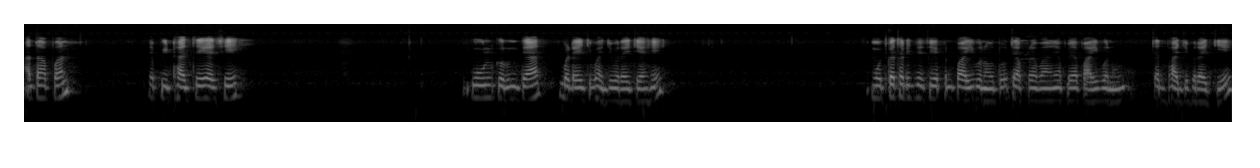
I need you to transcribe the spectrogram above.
आता आपण या पिठाचे असे गोल करून त्यात बटाट्याची भाजी भरायची आहे. मोदकासाठी जशी आपण पाई बनवतो त्याप्रमाणे आपल्याला पाई बनवून त्यात भाजी भरायची आहे.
